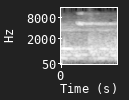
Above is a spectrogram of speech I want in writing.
をまず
